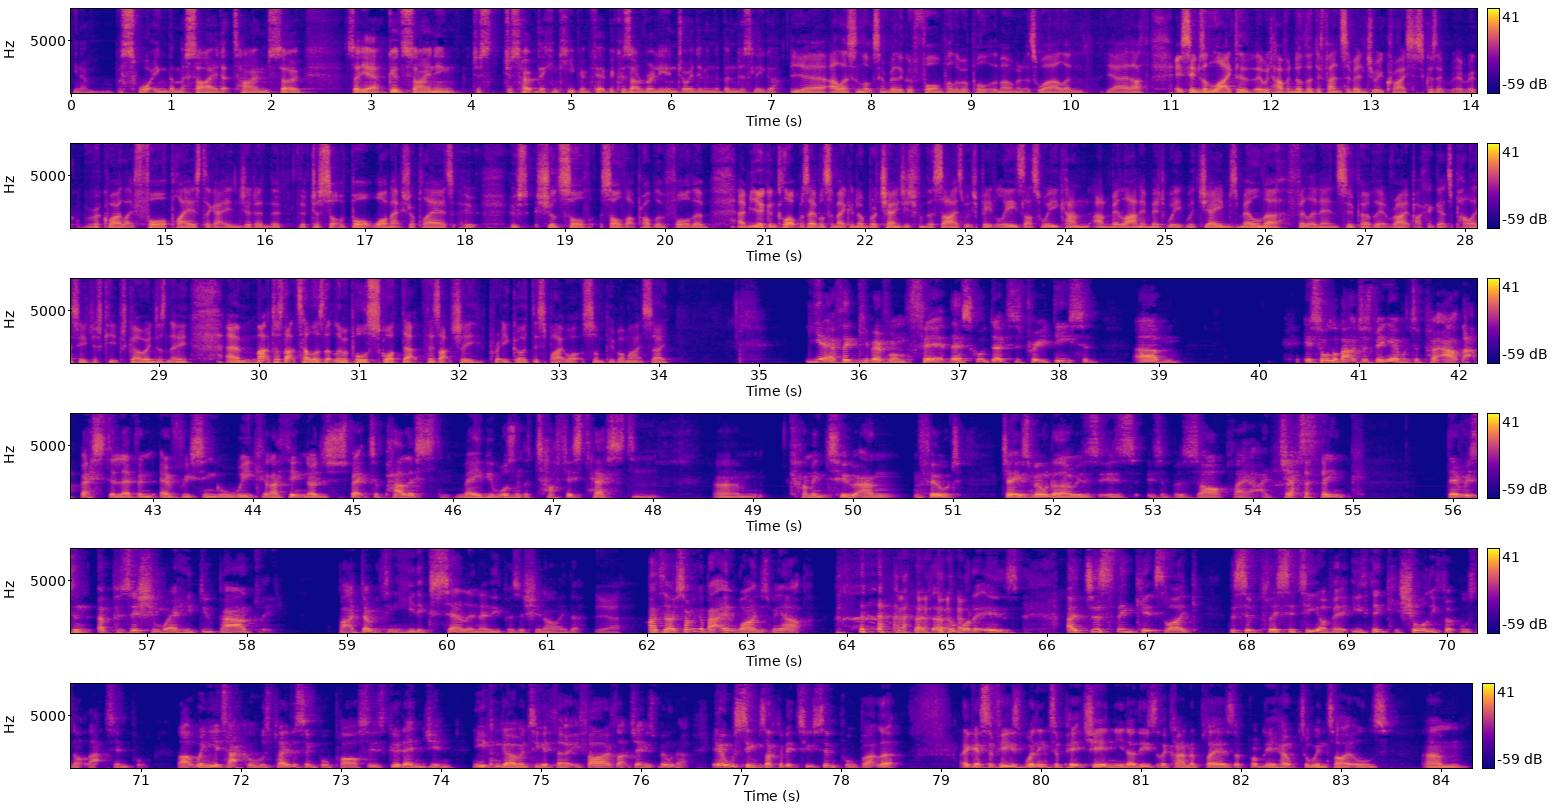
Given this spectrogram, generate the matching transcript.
you know swatting them aside at times. So so yeah, good signing. Just just hope they can keep him fit because I really enjoyed him in the Bundesliga. Yeah, Alisson looks in really good form for Liverpool at the moment as well, and yeah, that, it seems unlikely that they would have another defensive injury crisis because it, it re- required like four players to get injured, and they've, they've just sort of bought one extra player to- who who should solve solve that problem for them. Um, Jurgen Klopp was able to make a number of changes from the sides which beat Leeds last week and, and Milan in midweek with James Milner filling in superbly at right back against Palace. He just keeps going, doesn't he? Um, Matt, does that tell us that Liverpool's squad depth is actually pretty good, despite what some people might say? Yeah, if they can keep everyone fit, their squad depth is pretty decent. Um, it's all about just being able to put out that best 11 every single week. And I think, no disrespect to Palace, maybe wasn't the toughest test um, coming to Anfield. James Milner, though, is, is, is a bizarre player. I just think there isn't a position where he'd do badly, but I don't think he'd excel in any position either. Yeah. I don't know, something about it winds me up. I don't know what it is. I just think it's like the simplicity of it. You think surely football's not that simple. Like win your tackles, play the simple passes, good engine. You can go into your 35 like James Milner. It all seems like a bit too simple. But look, I guess if he's willing to pitch in, you know, these are the kind of players that probably help to win titles. Um,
